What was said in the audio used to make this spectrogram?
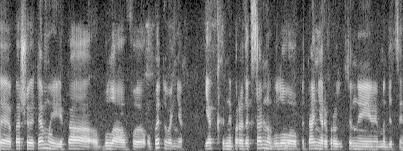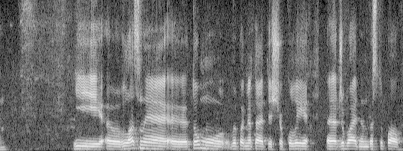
е, першою темою, яка була в опитуваннях, як не парадоксально, було питання репродуктивної медицини. І е, власне е, тому ви пам'ятаєте, що коли е, Джо Байден виступав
